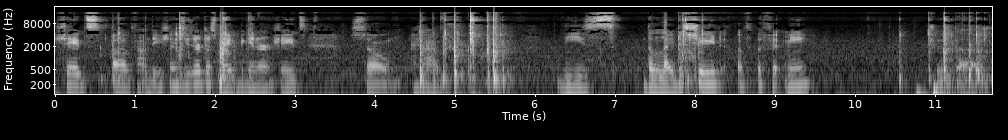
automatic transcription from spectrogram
shades of foundations. These are just my beginner shades. So I have these, the lightest shade of the Fit Me to the,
